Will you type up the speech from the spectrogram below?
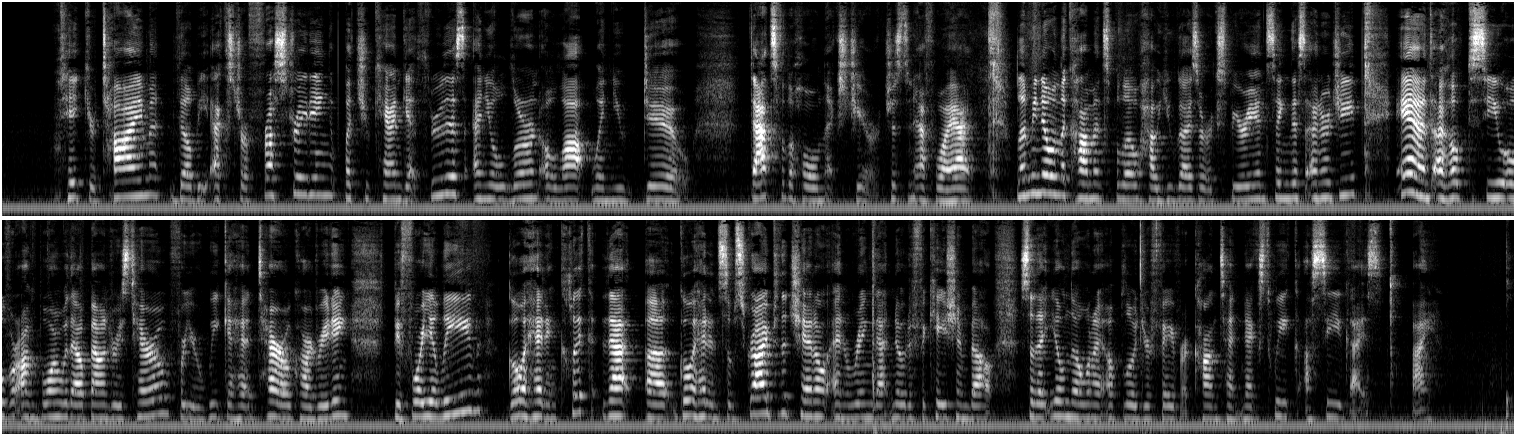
take your time. They'll be extra frustrating, but you can get through this and you'll learn a lot when you do. That's for the whole next year, just an FYI. Let me know in the comments below how you guys are experiencing this energy. And I hope to see you over on Born Without Boundaries Tarot for your week ahead tarot card reading. Before you leave, go ahead and click that, uh, go ahead and subscribe to the channel and ring that notification bell so that you'll know when I upload your favorite content next week. I'll see you guys. Bye.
